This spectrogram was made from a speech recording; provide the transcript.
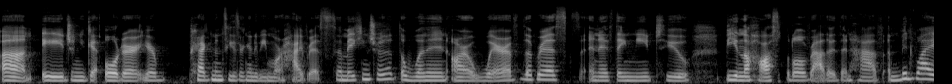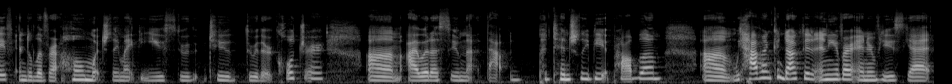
um, age and you get older, your pregnancies are going to be more high risk. So making sure that the women are aware of the risks and if they need to be in the hospital rather than have a midwife and deliver at home, which they might be used through to through their culture, um, I would assume that that would potentially be a problem. Um, we haven't conducted any of our interviews yet.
